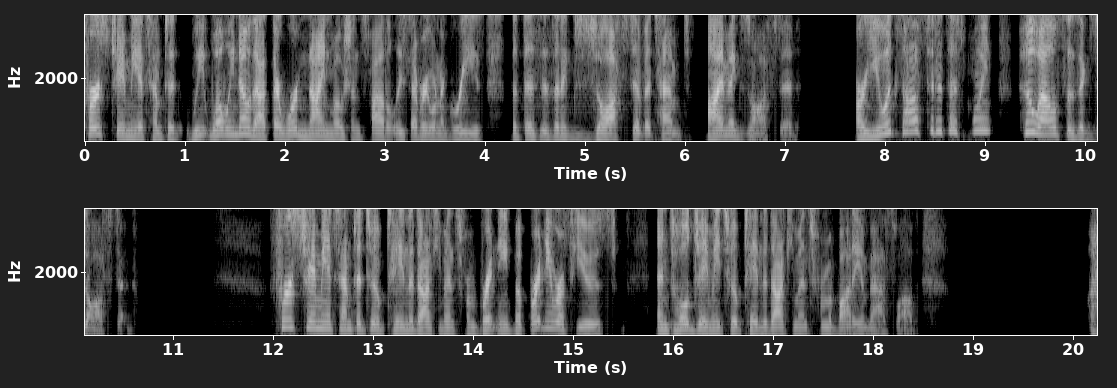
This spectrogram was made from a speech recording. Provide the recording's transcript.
First, Jamie attempted, we well, we know that there were nine motions filed. At least everyone agrees that this is an exhaustive attempt. I'm exhausted. Are you exhausted at this point? Who else is exhausted? First, Jamie attempted to obtain the documents from Britney, but Britney refused and told Jamie to obtain the documents from Abadi in Vaslov.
